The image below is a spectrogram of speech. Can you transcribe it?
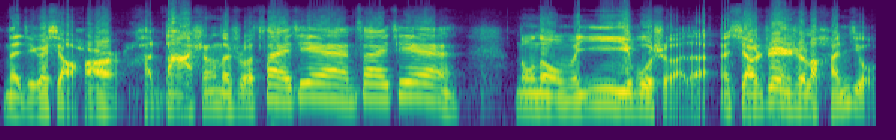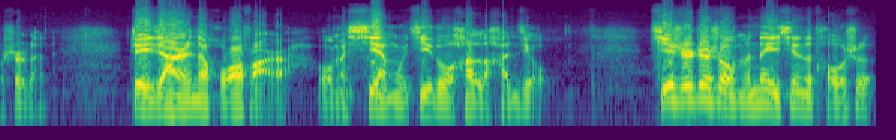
那几个小孩很大声地说再见再见，弄得我们依依不舍的，像认识了很久似的。这家人的活法啊，我们羡慕嫉妒恨了很久。其实这是我们内心的投射，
